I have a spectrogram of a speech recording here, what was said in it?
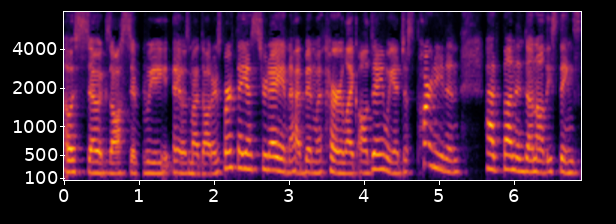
i was so exhausted we it was my daughter's birthday yesterday and i had been with her like all day we had just partied and had fun and done all these things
